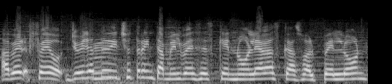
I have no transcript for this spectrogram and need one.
a ver, feo, yo ya te he dicho 30 mil veces que no le hagas caso al pelón,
